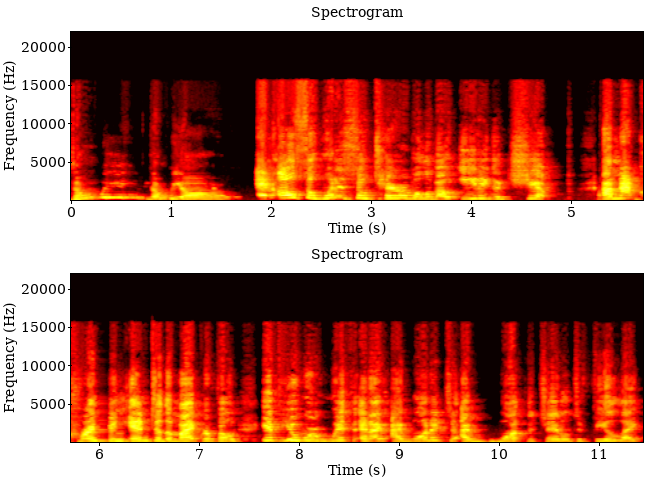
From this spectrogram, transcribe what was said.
Don't we? Don't we all? And also, what is so terrible about eating a chip? I'm not crunching into the microphone. If you were with, and I, I wanted to, I want the channel to feel like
